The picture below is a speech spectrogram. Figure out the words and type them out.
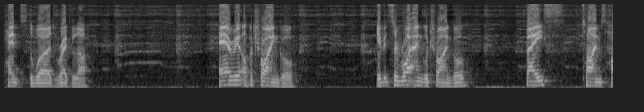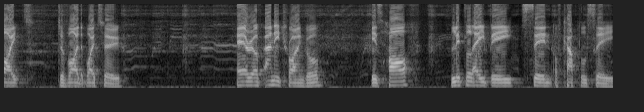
hence the word regular. Area of a triangle. If it's a right angle triangle, base times height divided by 2. Area of any triangle is half little ab sin of capital C,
